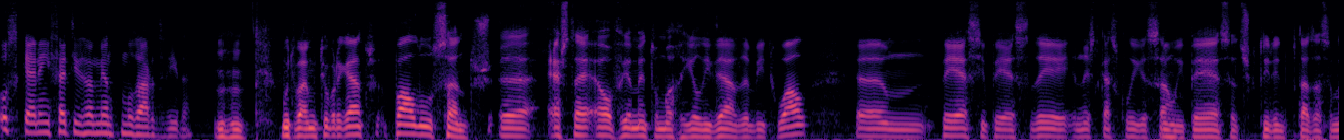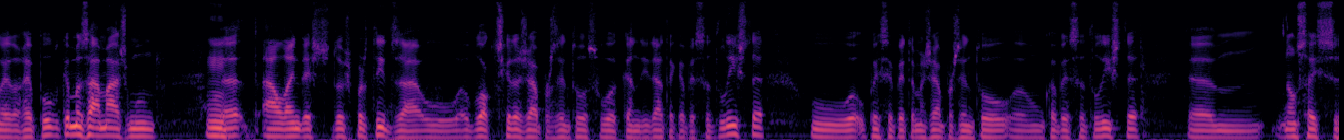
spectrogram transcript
ou se querem efetivamente mudar de vida. Uhum. Muito bem, muito obrigado. Paulo Santos, uh, esta é obviamente uma realidade habitual um, PS e PSD, neste caso coligação, e PS a discutirem deputados da Assembleia da República, mas há mais mundo. Hum. Uh, além destes dois partidos, há o, o, Bloco de Esquerda já apresentou a sua candidata a cabeça de lista, o, o PCP também já apresentou uh, um cabeça de lista. Um, não sei se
